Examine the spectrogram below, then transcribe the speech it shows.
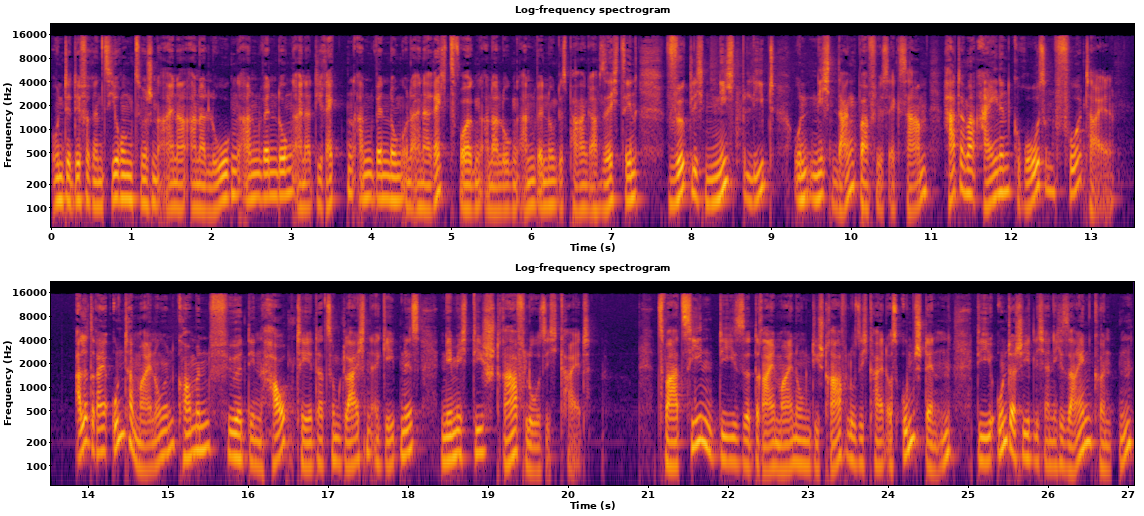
und der Differenzierung zwischen einer analogen Anwendung, einer direkten Anwendung und einer rechtsfolgenanalogen Anwendung des Paragraph 16 wirklich nicht beliebt und nicht dankbar fürs Examen, hat aber einen großen Vorteil. Alle drei Untermeinungen kommen für den Haupttäter zum gleichen Ergebnis, nämlich die Straflosigkeit. Zwar ziehen diese drei Meinungen die Straflosigkeit aus Umständen, die unterschiedlicher nicht sein könnten,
